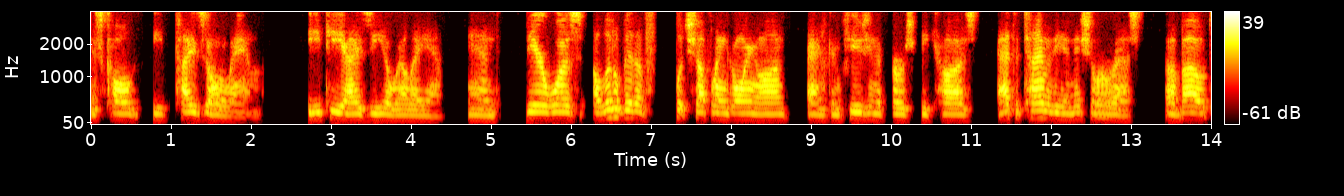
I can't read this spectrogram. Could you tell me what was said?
is called etizolam, E T I Z O L A M. And there was a little bit of foot shuffling going on and confusion at first because at the time of the initial arrest, about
